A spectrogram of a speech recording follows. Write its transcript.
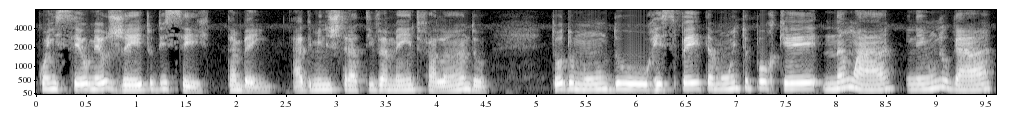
conheceu o meu jeito de ser também. Administrativamente falando, todo mundo respeita muito porque não há em nenhum lugar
